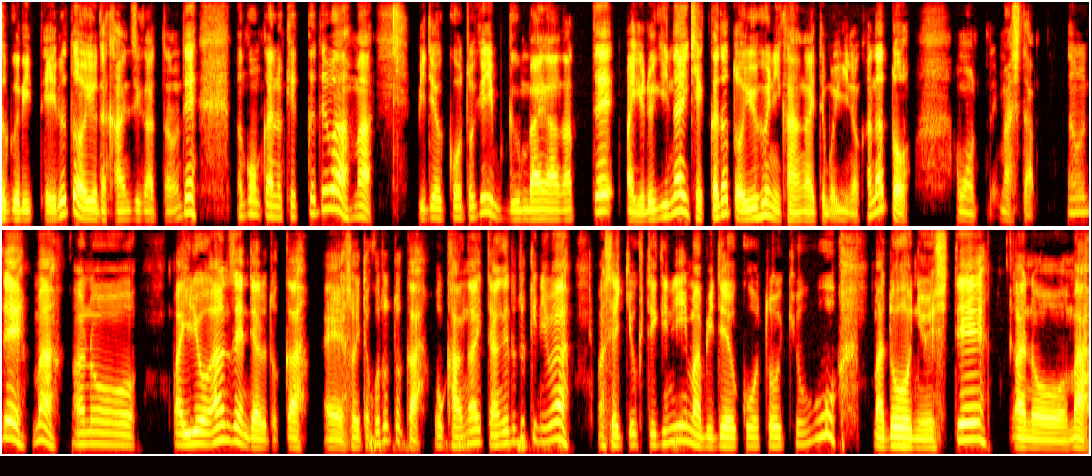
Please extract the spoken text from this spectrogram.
優れているというような感じがあったので、まあ、今回の結果では、まあ、ビデオ高等鏡に軍配が上がって、まあ、揺るぎない結果だというふうに考えてもいいのかなと思っていました。なので、まあ、あのーまあ、医療安全であるとか、えーそういったこととかを考えてあげるときには、まあ、積極的に、まあ、ビデオ高等教を、まあ、導入して、あのまあ、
